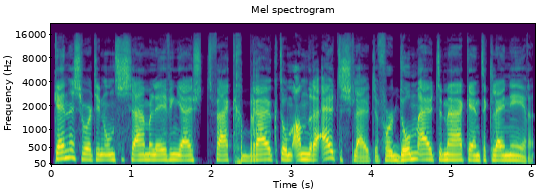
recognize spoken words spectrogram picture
Kennis wordt in onze samenleving juist vaak gebruikt om anderen uit te sluiten, voor dom uit te maken en te kleineren.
